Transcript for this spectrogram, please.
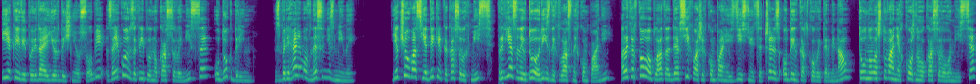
і який відповідає юридичній особі, за якою закріплено касове місце у DocDream. Зберігаємо внесені зміни. Якщо у вас є декілька касових місць, прив'язаних до різних власних компаній, але карткова оплата для всіх ваших компаній здійснюється через один картковий термінал, то у налаштуваннях кожного касового місця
